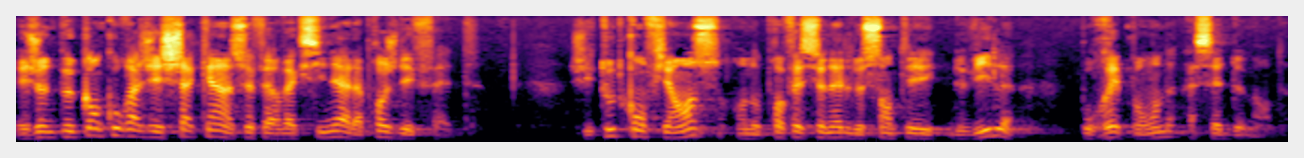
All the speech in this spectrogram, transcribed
Et je ne peux qu'encourager chacun à se faire vacciner à l'approche des fêtes. J'ai toute confiance en nos professionnels de santé de ville pour répondre à cette demande.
